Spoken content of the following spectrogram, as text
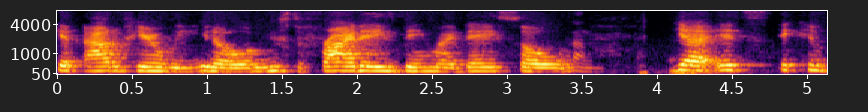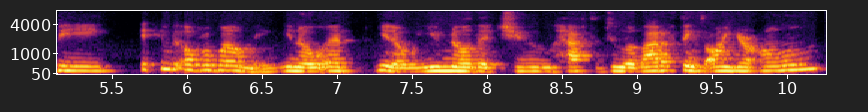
get out of here. We, you know, I'm used to Fridays being my day. So yeah, it's it can be it can be overwhelming, you know, and you know, when you know that you have to do a lot of things on your own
